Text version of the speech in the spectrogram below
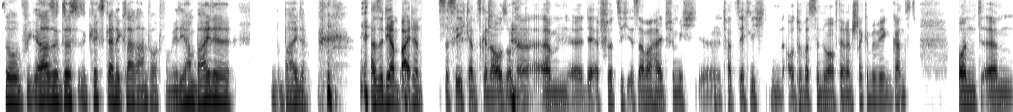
So, ja, also das du kriegst keine klare Antwort von mir. Die haben beide Beide. also die haben beide, das sehe ich ganz genauso. Ne? ähm, äh, der F40 ist aber halt für mich äh, tatsächlich ein Auto, was du nur auf der Rennstrecke bewegen kannst. Und ähm,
